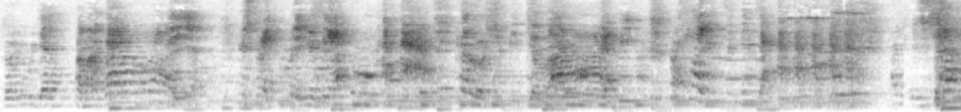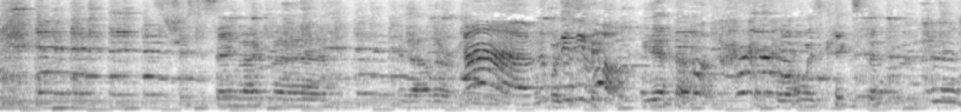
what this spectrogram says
Кто людям помогает, и штраф время зря. Хорошими делами прославиться нельзя. She's the same like the, the other. А, ну погоди, Вов. Yeah. Who always kicks the. True.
